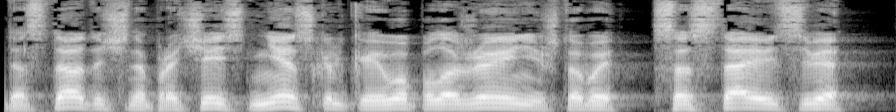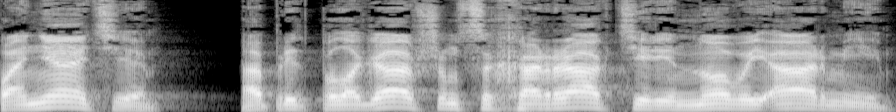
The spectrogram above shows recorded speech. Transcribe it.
Достаточно прочесть несколько его положений, чтобы составить себе понятие о предполагавшемся характере новой армии.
